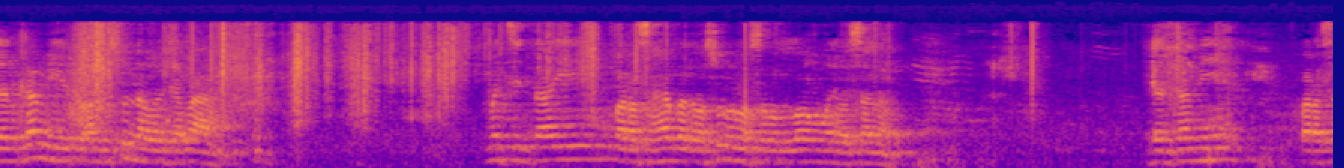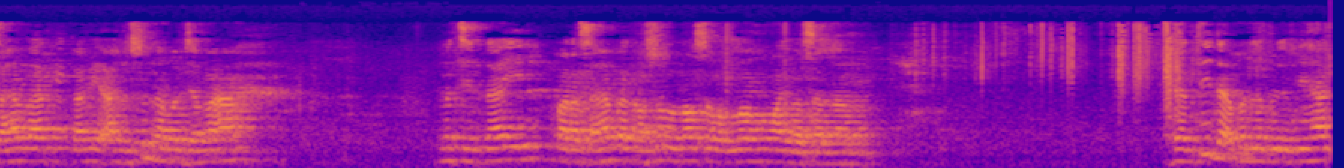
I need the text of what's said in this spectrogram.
dan kami itu sunnah wal jamaah mencintai para sahabat Rasulullah sallallahu alaihi wasallam. Dan kami para sahabat kami ahli sunnah wal jamaah mencintai para sahabat Rasulullah sallallahu alaihi wasallam dan tidak berlebih-lebihan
